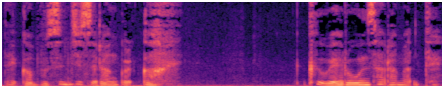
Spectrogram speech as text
내가 무슨 짓을 한 걸까? 그 외로운 사람한테.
